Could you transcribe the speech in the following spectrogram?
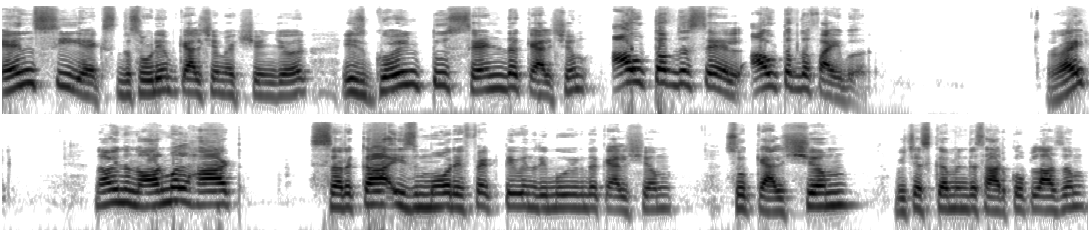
NCX, the sodium calcium exchanger, is going to send the calcium out of the cell, out of the fiber. Right? Now, in the normal heart, SERCA is more effective in removing the calcium. So, calcium which has come in the sarcoplasm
